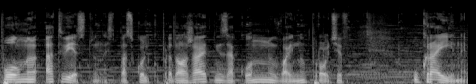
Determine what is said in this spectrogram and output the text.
полную ответственность, поскольку продолжает незаконную войну против Украины.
